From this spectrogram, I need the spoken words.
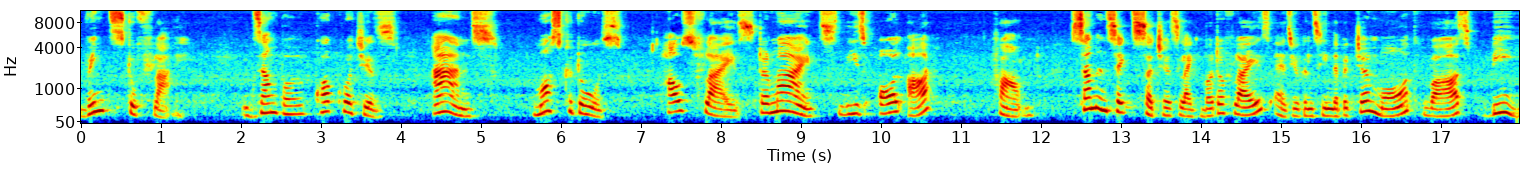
wings to fly. Example cockroaches, ants, mosquitoes, houseflies, termites, these all are found. Some insects such as like butterflies as you can see in the picture, moth, wasp, bee,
